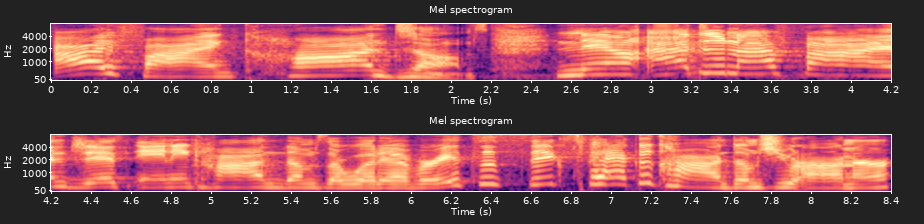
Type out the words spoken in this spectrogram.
I find condoms. Now, I do not find just any condoms or whatever. It's a six pack of condoms, Your Honor.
